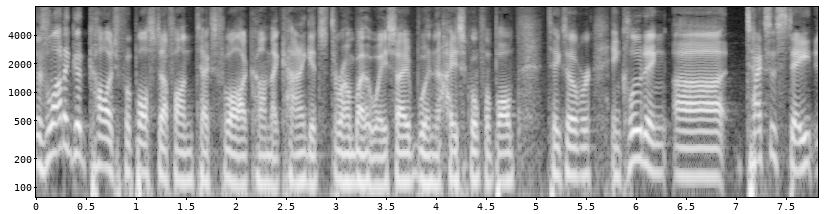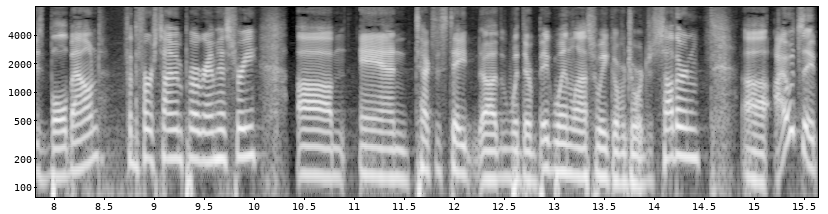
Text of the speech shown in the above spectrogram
there's a lot of good college football stuff on TexasFootball.com that kind of gets thrown by the wayside when high school football takes over, including uh, Texas State is bowl bound for the first time in program history. Um, and Texas State, uh, with their big win last week over Georgia Southern, uh, I would say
